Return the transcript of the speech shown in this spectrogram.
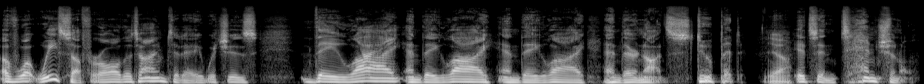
of what we suffer all the time today, which is they lie and they lie and they lie and they're not stupid. Yeah. It's intentional.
